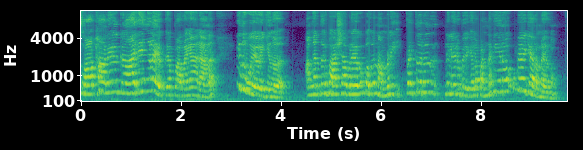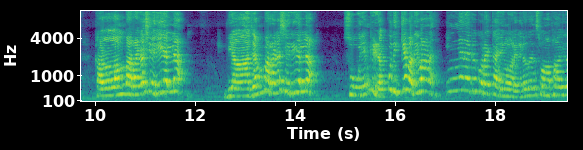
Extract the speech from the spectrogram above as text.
സ്വാഭാവിക കാര്യങ്ങളെയൊക്കെ പറയാനാണ് ഇത് ഉപയോഗിക്കുന്നത്. അങ്ങനത്തെ ഒരു ഭാഷാ പ്രയോഗം പൊതുവെ നമ്മൾ ഇപ്പോഴത്തെ ഒരു നിലയിൽ ഉപയോഗിക്കില്ല പണ്ടൊക്കെ ഇങ്ങനെ ഉപയോഗിക്കാറുണ്ടായിരുന്നു. കള്ളം പറക ശരിയല്ല. വ്യാജം പറക ശരിയല്ല. സൂര്യൻ കിഴക്കുതിക്ക പതിവാണ്. ഇങ്ങനെയൊക്കെ കുറെ കാര്യങ്ങൾ പറയുന്നില്ല അതായത് സ്വാഭാവിക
